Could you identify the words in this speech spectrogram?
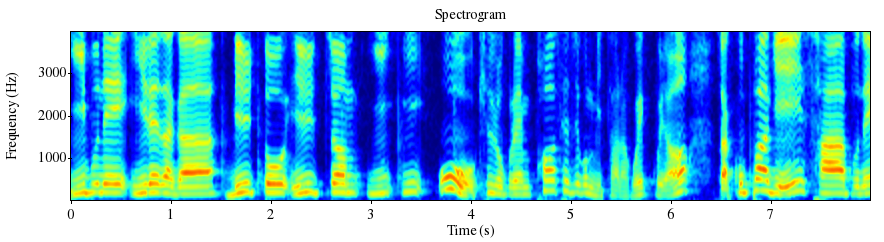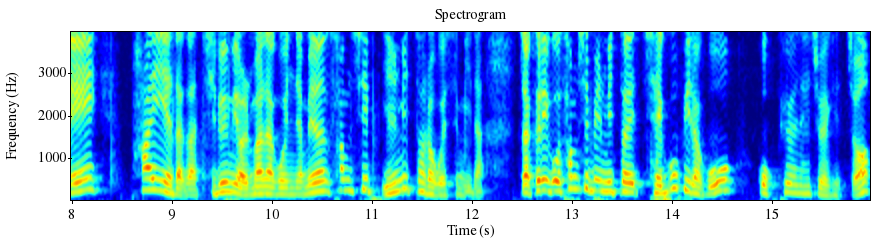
2분의 1에다가 밀도 1.225kg per 세제곱미터라고 했고요. 자, 곱하기 4분의 파이에다가 지름이 얼마라고 했냐면 31m라고 했습니다. 자, 그리고 31m의 제곱이라고 꼭 표현해 줘야겠죠.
